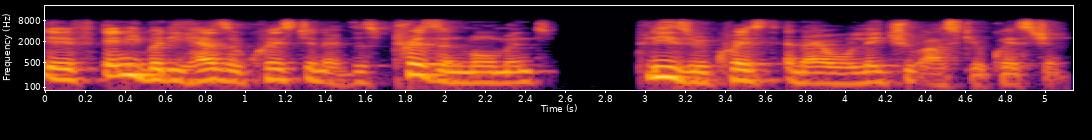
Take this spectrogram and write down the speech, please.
If anybody has a question at this present moment, please request and I will let you ask your question.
